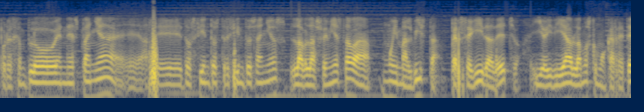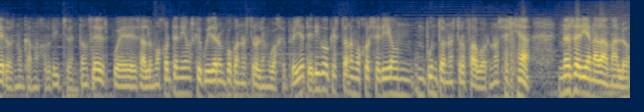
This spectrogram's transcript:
Por ejemplo, en España, eh, hace 200, 300 años, la blasfemia estaba muy mal vista, perseguida, de hecho, y hoy día hablamos como carreteros, nunca mejor dicho. Entonces, pues a lo mejor tendríamos que cuidar un poco nuestro lenguaje, pero ya te digo que esto a lo mejor sería un, un punto a nuestro favor, no sería, no sería nada malo.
